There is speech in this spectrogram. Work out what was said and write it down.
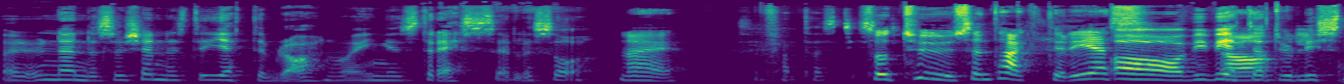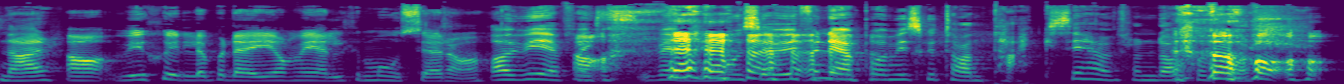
Men ändå så kändes det jättebra. Det var ingen stress eller så. Nej. så fantastiskt. Så tusen tack Therese! Ja, vi vet Ja. att du lyssnar. Ja, vi skyller på dig om vi är lite mosiga då. Ja, vi är faktiskt väldigt mosiga. Vi funderar på om vi skulle ta en taxi hem från Dalsjöfors. Ja.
